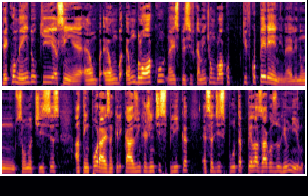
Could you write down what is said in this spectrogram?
recomendo que, assim, é, é, um, é, um, é um bloco, né, especificamente é um bloco que ficou perene, né? Ele não são notícias atemporais naquele caso em que a gente explica essa disputa pelas águas do Rio Nilo.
